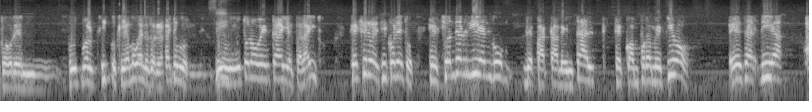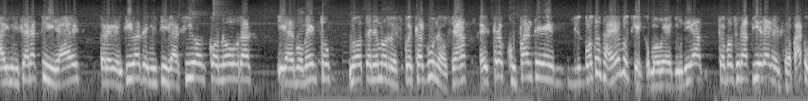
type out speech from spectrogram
sobre fútbol, que llama bueno, sobre la cancha, sí. minuto 90 y el paraíso. ¿Qué quiero decir con eso? Gestión de riesgo departamental se comprometió ese día a iniciar actividades preventivas de mitigación con obras y al momento no tenemos respuesta alguna. O sea, es preocupante. Nosotros sabemos que como veeduría somos una piedra en el zapato,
